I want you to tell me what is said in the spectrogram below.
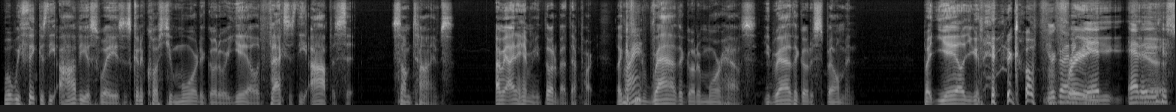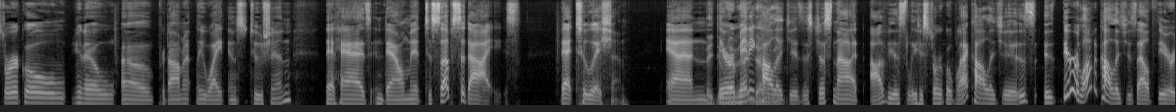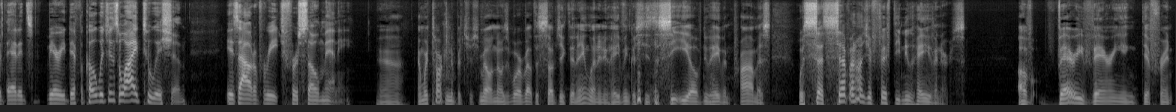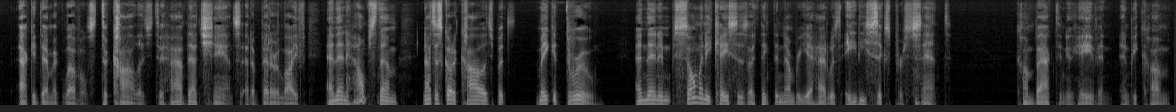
what we think is the obvious way is it's going to cost you more to go to a Yale. In fact, it's the opposite sometimes. I mean, I haven't even thought about that part. Like Right. if you'd rather go to Morehouse, you'd rather go to Spelman, but Yale, you're going to be able to go for You're to free. get at Yeah. a historical, you know, uh, predominantly white institution that has endowment to subsidize that tuition. And there are many colleges. It's just not obviously historical black colleges. It- there are a lot of colleges out there that it's very difficult, which is why tuition is out of reach for so many. Yeah. And we're talking to Patricia Melton, knows more about the subject than anyone in New Haven because she's the CEO of New Haven Promise, says 750 New Haveners of very varying different academic levels to college to have that chance at a better life and then helps them not just go to college but make it through. And then in so many cases, I think the number you had was 86% come back to New Haven and become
